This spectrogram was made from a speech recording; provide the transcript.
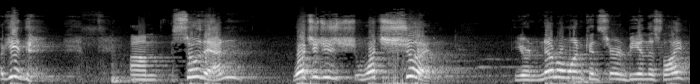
Again, um, so then, what should, you, what should your number one concern be in this life?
